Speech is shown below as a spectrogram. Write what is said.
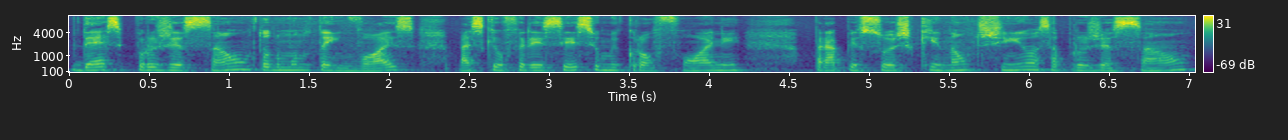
desse projeção, todo mundo tem voz, mas que oferecesse o um microfone para pessoas que não tinham essa projeção.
